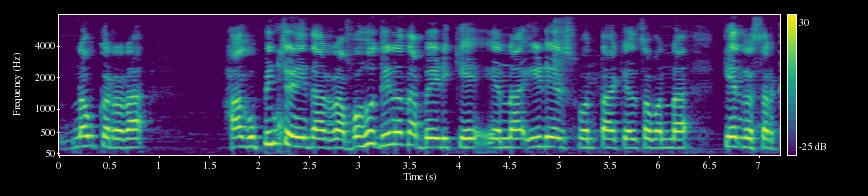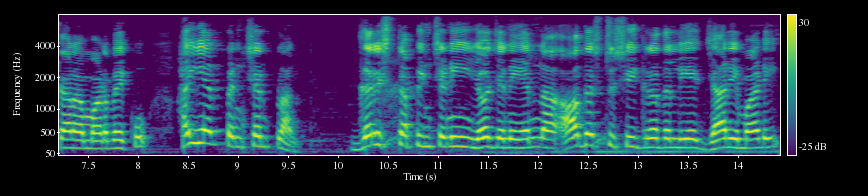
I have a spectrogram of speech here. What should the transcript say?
ನೌಕರರ ಹಾಗೂ ಪಿಂಚಣಿದಾರರ ಬಹುದಿನದ ಬೇಡಿಕೆಯನ್ನು ಈಡೇರಿಸುವಂಥ ಕೆಲಸವನ್ನು ಕೇಂದ್ರ ಸರ್ಕಾರ ಮಾಡಬೇಕು. Higher pension plan. ಗರಿಷ್ಠ ಪಿಂಚಣಿ ಯೋಜನೆಯನ್ನು ಆದಷ್ಟು ಶೀಘ್ರದಲ್ಲಿಯೇ ಜಾರಿ ಮಾಡಿ.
